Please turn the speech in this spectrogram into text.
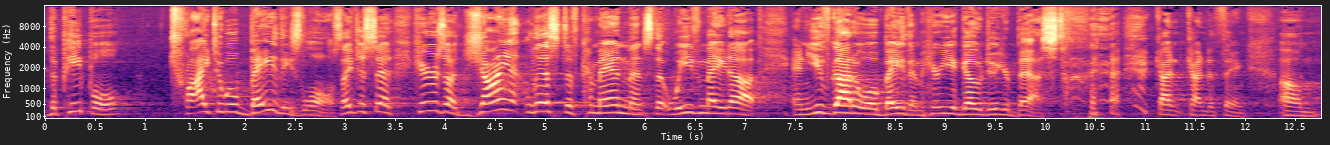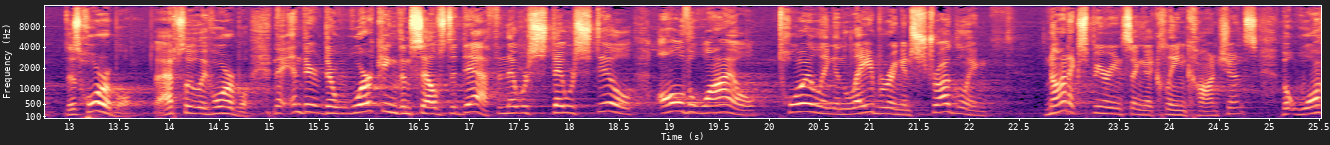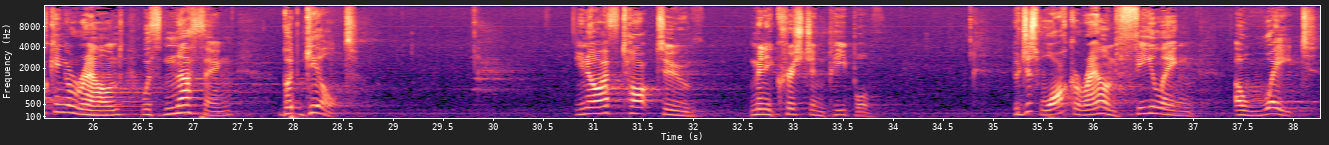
the people try to obey these laws. They just said, here's a giant list of commandments that we've made up, and you've got to obey them. Here you go, do your best. kind, kind of thing. Um, that's horrible, absolutely horrible. And they're, they're working themselves to death, and they were, they were still, all the while, toiling and laboring and struggling, not experiencing a clean conscience, but walking around with nothing but guilt. You know, I've talked to many Christian people who just walk around feeling a weight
